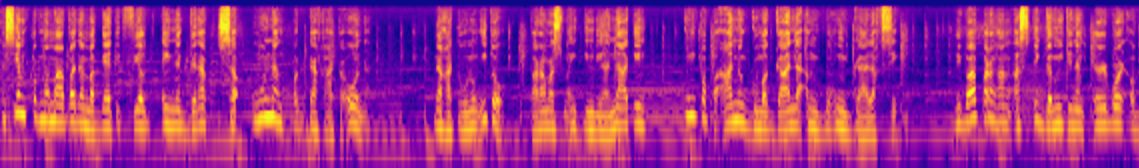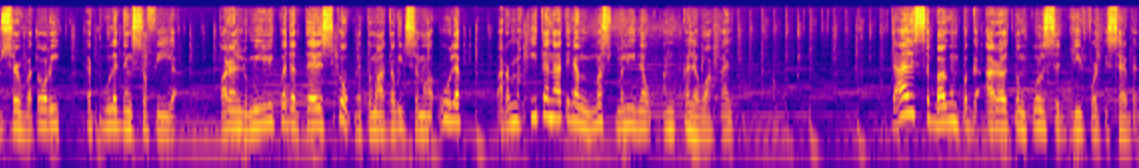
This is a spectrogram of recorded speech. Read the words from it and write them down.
Kasi ang pagmamapa ng magnetic field ay nagganap sa unang pagkakataon. Nakatulong ito para mas maintindihan natin kung papaanong gumagana ang buong galaxy. Di ba parang ang astig gamitin ng airborne observatory katulad ng SOFIA. Parang lumilipad ang telescope na tumatawid sa mga ulap para makita natin ang mas malinaw ang kalawakan. Dahil sa bagong pag-aaral tungkol sa G47,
